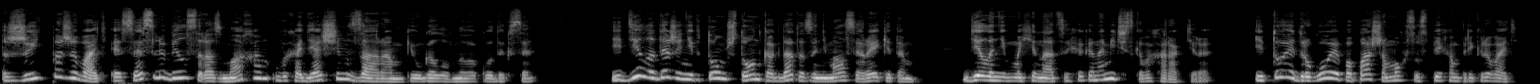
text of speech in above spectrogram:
жить-поживать СС любил с размахом, выходящим за рамки Уголовного кодекса. И дело даже не в том, что он когда-то занимался рэкетом. Дело не в махинациях экономического характера. И то, и другое папаша мог с успехом прикрывать.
